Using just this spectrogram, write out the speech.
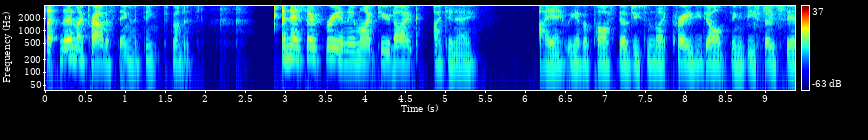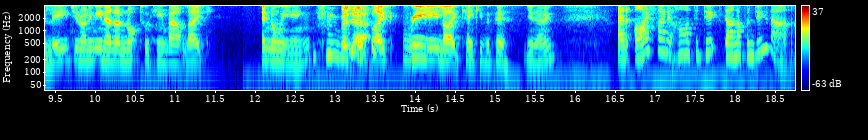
Like they're my proudest thing, I think, to be honest. And they're so free, and they might do like I don't know. I don't know, if we have a party, they'll do some like crazy dancing and be so silly. Do you know what I mean? And I'm not talking about like annoying, but Yeah. just like really like taking the piss, you know? And I find it hard to do stand up and do that.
